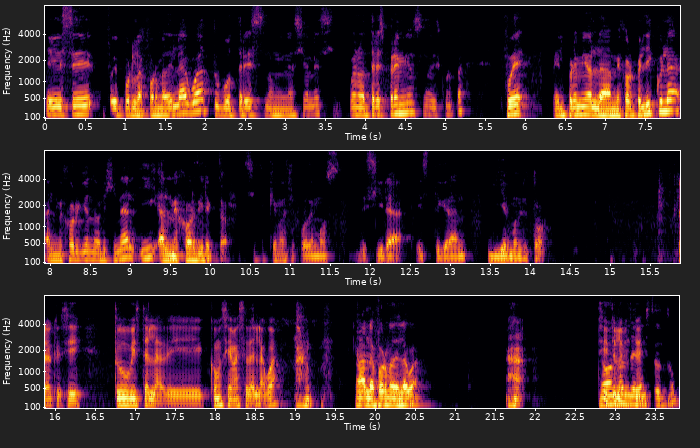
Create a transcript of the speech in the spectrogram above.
Ese fue por La forma del agua, tuvo tres nominaciones, bueno, tres premios, no disculpa. Fue el premio a la mejor película, al mejor guion original y al mejor director. Así que, ¿qué más le podemos decir a este gran Guillermo del Toro? Claro que sí. ¿Tú viste la de. ¿Cómo se llama esa del agua? ah, la forma del agua. Ajá. ¿Sí no, te lo viste? visto tú?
